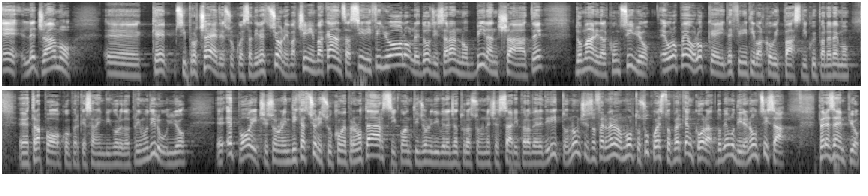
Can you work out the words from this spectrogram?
e leggiamo eh, che si procede su questa direzione. Vaccini in vacanza, sì di figliuolo, le dosi saranno bilanciate. Domani dal Consiglio europeo l'ok definitivo al Covid Pass di cui parleremo eh, tra poco perché sarà in vigore dal primo di luglio eh, e poi ci sono le indicazioni su come prenotarsi, quanti giorni di villeggiatura sono necessari per avere diritto. Non ci soffermeremo molto su questo perché ancora, dobbiamo dire, non si sa per esempio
